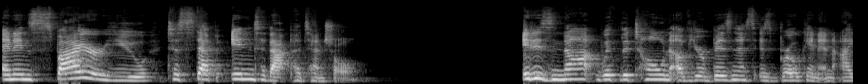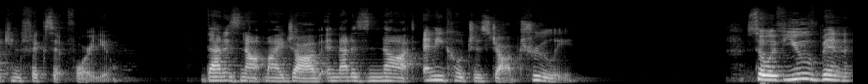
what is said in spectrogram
and inspire you to step into that potential. It is not with the tone of your business is broken and I can fix it for you. That is not my job, and that is not any coach's job, truly. So if you've been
